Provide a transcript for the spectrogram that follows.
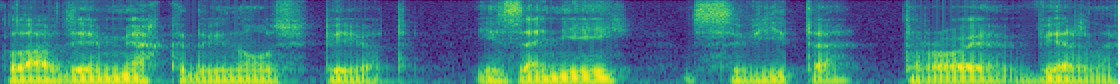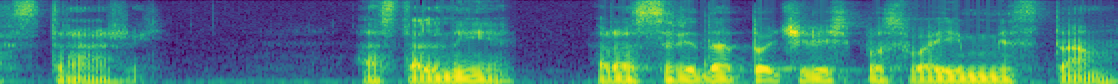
Клавдия мягко двинулась вперед, и за ней свита трое верных стражей. Остальные рассредоточились по своим местам.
